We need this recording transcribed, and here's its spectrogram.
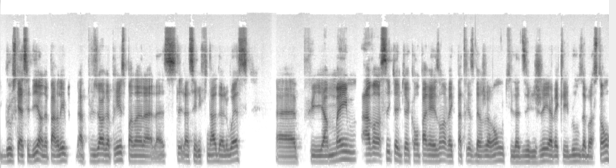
Bruce Cassidy en a parlé à plusieurs reprises pendant la, série finale de l'Ouest. Euh, puis il a même avancé quelques comparaisons avec Patrice Bergeron, qui l'a dirigé avec les Bruins de Boston.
